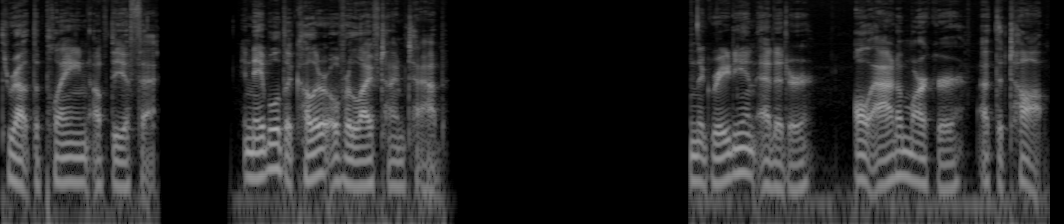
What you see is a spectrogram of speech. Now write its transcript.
throughout the plane of the effect. Enable the Color over Lifetime tab. In the Gradient Editor, I'll add a marker at the top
